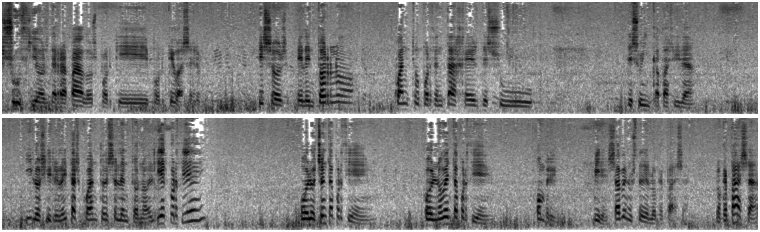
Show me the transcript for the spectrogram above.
sucios, derrapados, porque ¿por qué va a ser? Eso es el entorno, cuánto porcentaje es de su, de su incapacidad. ¿Y los israelitas cuánto es el entorno? ¿El 10%? ¿O el 80%? ¿O el 90%? Hombre, miren, ¿saben ustedes lo que pasa? Lo que pasa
